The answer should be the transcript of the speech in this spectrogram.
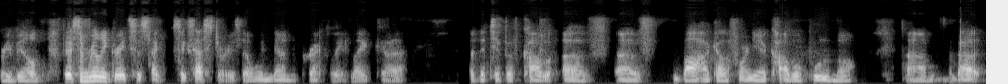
rebuild. There's some really great su- success stories though when done correctly, like uh, at the tip of Cabo of of Baja California, Cabo Pulmo, um, about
